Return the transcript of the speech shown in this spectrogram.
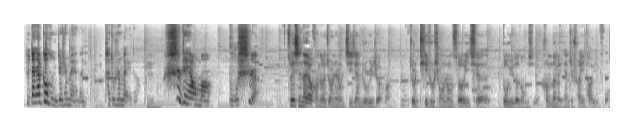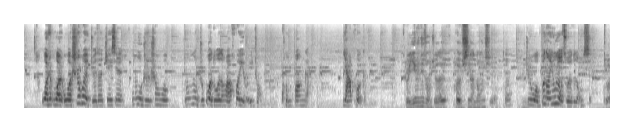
就大家告诉你这是美的，它就是美的，嗯，是这样吗？不是，所以现在有很多就是那种极简主义者嘛，嗯就是剔除生活中所有一切多余的东西，恨不得每天只穿一套衣服。我我我是会觉得这些物质生活就物质过多的话，会有一种恐慌感、压迫感。对，因为你总觉得会有新的东西。对，嗯就是我不能拥有所有的东西，对，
